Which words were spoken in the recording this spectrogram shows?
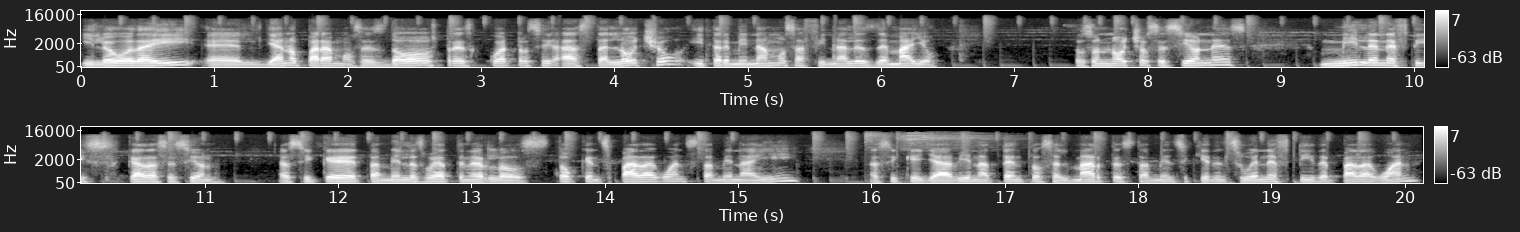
y luego de ahí ya no paramos, es 2, 3, 4, hasta el 8 y terminamos a finales de mayo. Entonces son 8 sesiones, 1000 NFTs cada sesión. Así que también les voy a tener los tokens Padawans también ahí Así que ya bien atentos el martes también, si quieren su NFT de Padawan,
